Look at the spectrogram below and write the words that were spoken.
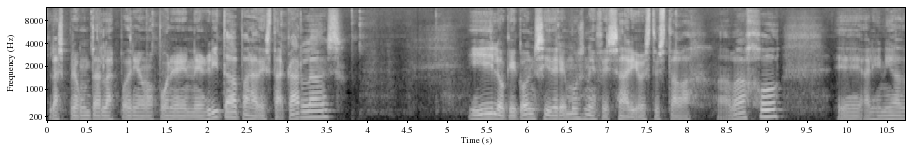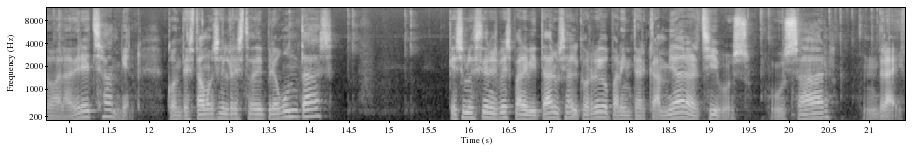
las preguntas las podríamos poner en negrita para destacarlas y lo que consideremos necesario. Esto estaba abajo, eh, alineado a la derecha. Bien, contestamos el resto de preguntas ¿Qué soluciones ves para evitar usar el correo para intercambiar archivos? Usar Drive.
